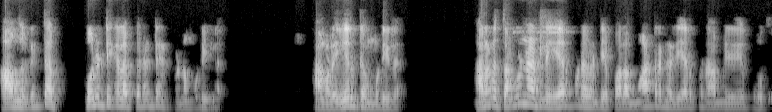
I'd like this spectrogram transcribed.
அவங்க கிட்ட பொலிட்டிக்கலாக பெனட்ரேட் பண்ண முடியல. அவங்கள ஈர்க்க முடியல. அதனால் தமிழ்நாட்டில் ஏற்பட வேண்டிய பல மாற்றங்கள் ஏற்படாமலே போகுது.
